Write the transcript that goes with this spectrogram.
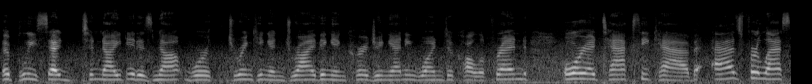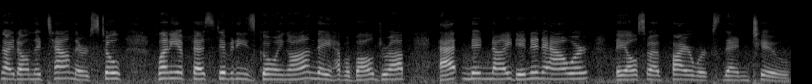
The police said tonight it is not worth drinking and driving, encouraging anyone to call a friend or a taxi cab. As for last night on the town, there's still plenty of festivities going on. They have a ball drop at midnight in an hour. They also have fireworks then, too.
